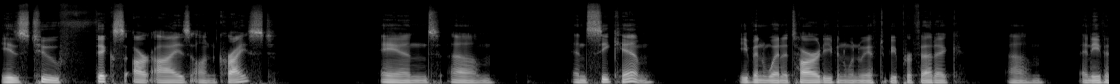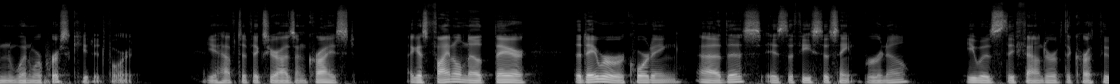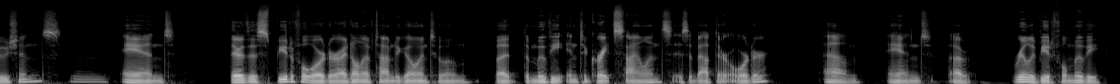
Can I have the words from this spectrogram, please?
is to fix our eyes on Christ and um, and seek Him, even when it's hard, even when we have to be prophetic, um, and even when we're persecuted for it. You have to fix your eyes on Christ. I guess final note there: the day we're recording uh, this is the feast of Saint Bruno. He was the founder of the Carthusians Mm. and they're this beautiful order. I don't have time to go into them, but the movie Into Great Silence is about their order, um, and a really beautiful movie.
